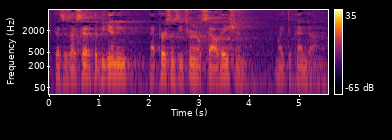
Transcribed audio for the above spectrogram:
Because as I said at the beginning, that person's eternal salvation might depend on it.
